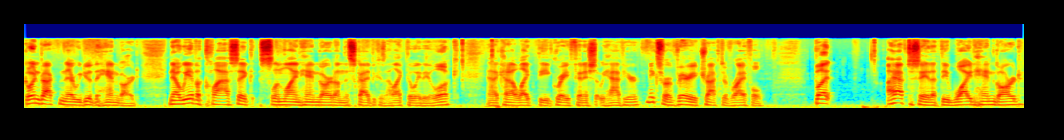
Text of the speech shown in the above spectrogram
Going back from there, we do have the handguard. Now we have a classic slimline handguard on this guy because I like the way they look, and I kind of like the gray finish that we have here. Makes for a very attractive rifle. But I have to say that the wide handguard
